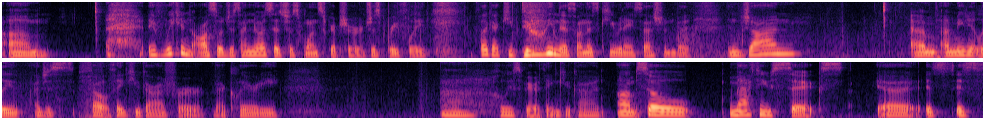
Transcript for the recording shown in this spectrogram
Um, if we can also just, I know it says just one scripture, just briefly I feel like I keep doing this on this Q and A session, but in John, um, immediately I just felt thank you God for that clarity. Uh, Holy Spirit, thank you God. Um, so Matthew six, uh, it's it's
